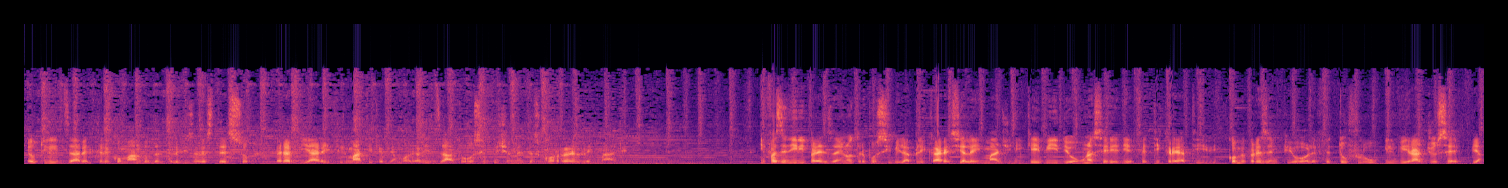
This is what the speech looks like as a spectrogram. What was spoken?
e utilizzare il telecomando del televisore stesso per avviare i filmati che abbiamo realizzato o semplicemente scorrere le immagini. In fase di ripresa è inoltre possibile applicare sia alle immagini che ai video una serie di effetti creativi, come per esempio l'effetto flu, il viraggio seppia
